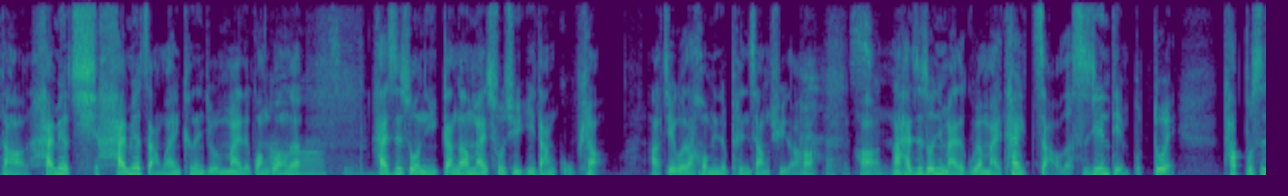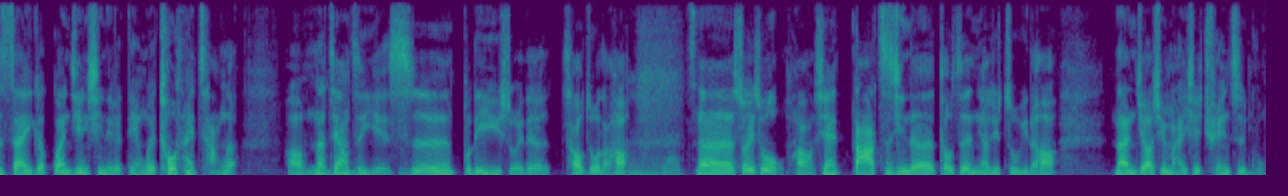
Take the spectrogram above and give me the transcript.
啊还没有起还没有涨完，可能就卖的光光了。还是说你刚刚卖出去一档股票啊，结果它后面就喷上去了哈？好，那还是说你买的股票买太早了，时间点不对，它不是在一个关键性的一个点位，拖太长了。好，那这样子也是不利于所谓的操作的哈。嗯，那所以说，好，现在大资金的投资人你要去注意的哈，那你就要去买一些全指股，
